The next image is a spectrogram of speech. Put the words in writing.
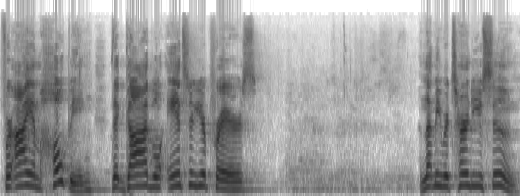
For I am hoping that God will answer your prayers and let me return to you soon.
